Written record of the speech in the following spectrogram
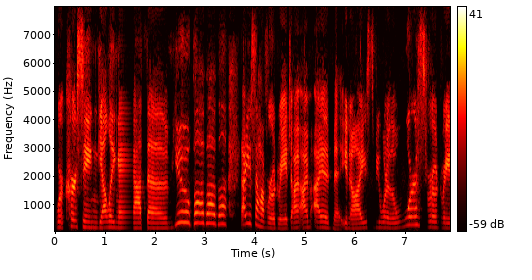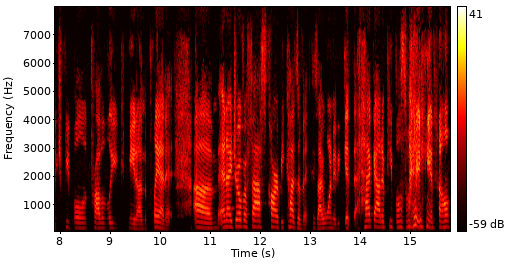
we're cursing, yelling at them, you blah blah blah. I used to have road rage. I, I'm, I admit, you know, I used to be one of the worst road rage people probably you could meet on the planet. Um, and I drove a fast car because of it, because I wanted to get the heck out of people's way, you know.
